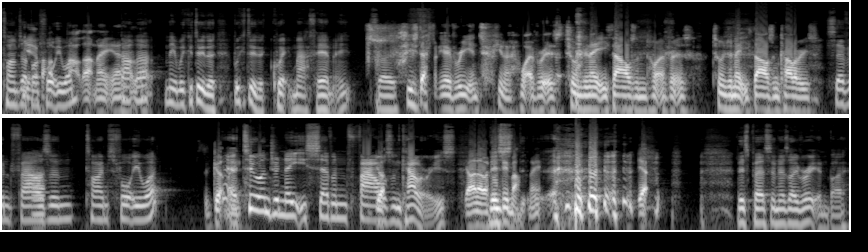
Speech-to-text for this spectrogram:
Times that yeah, by about, 41. About that, mate, yeah. About that. I mean, we could do the, we could do the quick math here, mate. So She's definitely overeating, you know, whatever it is, 280,000, whatever it is, 280,000 calories. 7,000 uh, times 41? Gut, Yeah, mate. two hundred eighty-seven thousand calories. Yeah, I know, I can This- do math, mate. yeah. this person has overeaten by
